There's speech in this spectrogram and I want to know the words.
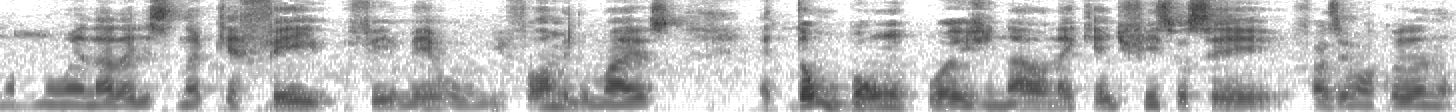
Não, não é nada disso, não. É porque é feio, feio mesmo. O uniforme do Miles é tão bom o original, né? Que é difícil você fazer uma coisa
